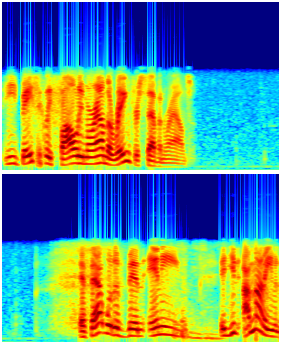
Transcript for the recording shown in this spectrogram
he basically followed him around the ring for 7 rounds. If that would have been any, I'm not even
